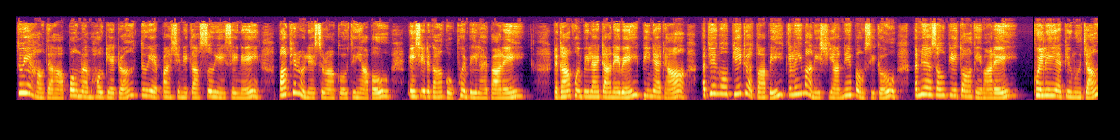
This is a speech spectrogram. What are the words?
သူ့ရဲ့ဟောင်းတန်းဟာပုံမှန်မဟုတ်တဲ့အတွက်သူ့ရဲ့ပိုင်ရှင်တွေကစိုးရိမ်စိတ်နဲ့ဘာဖြစ်လို့လဲဆိုတာကိုသိရဖို့အိမ်ရှိတကားကိုဖွင့်ပေးလိုက်ပါတယ်။တကားဖွင့်ပေးလိုက်တာနဲ့ပဲပြီးနဲ့တော့အပြင်ကိုပြေးထွက်သွားပြီးကလေးမလေးရှိရာနှင်းပုံစီကိုအမြန်ဆုံးပြေးသွားခဲ့ပါတယ်။ခွေးလေးရဲ့ပြုမှုကြောင့်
